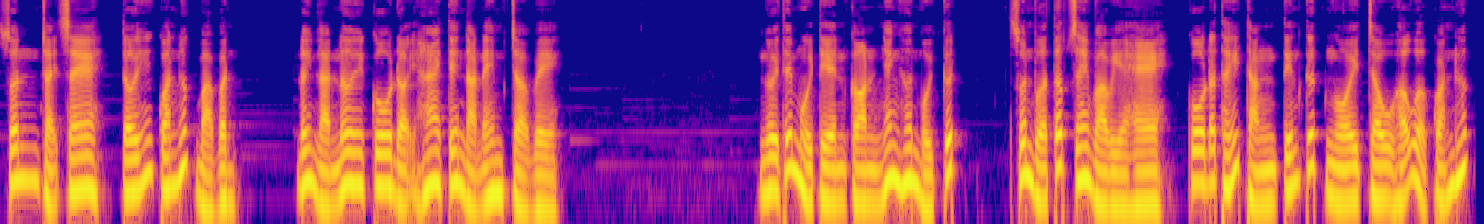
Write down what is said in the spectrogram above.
Xuân chạy xe tới quán nước bà Vân. Đây là nơi cô đợi hai tên đàn em trở về. Người thấy mùi tiền còn nhanh hơn mùi cứt. Xuân vừa tấp xe vào vỉa hè, cô đã thấy thằng Tiến Cứt ngồi trầu hẫu ở quán nước.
